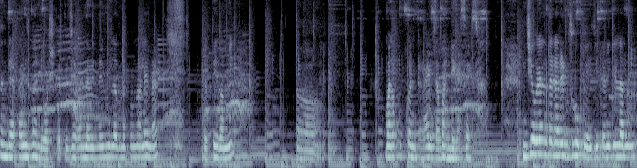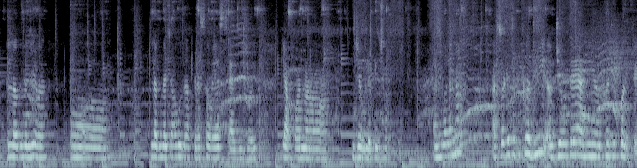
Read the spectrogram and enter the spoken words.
संध्याकाळीच भांडी वॉश करते. जेव्हा नवीन नवीन मी लग्न करून आले ना तर तेव्हा मी मला खूप कंटाळा यायचा भांडी घासायचा. जेवल्यानंतर डायरेक्ट झोप यायची. कारण की लग्न लग्न जेव्हा लग्नाच्या अगोदर आपल्याला सवय असते ॲज युजल की आपण जेवलं की झोप. आणि मला ना असं वाटायचं की कधी जेवते आणि कधी पडते.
